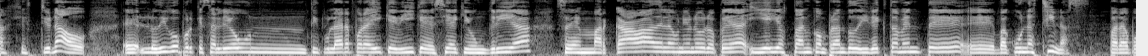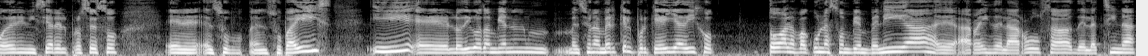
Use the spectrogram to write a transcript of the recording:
ha gestionado. Eh, lo digo porque salió un titular por ahí que vi que decía que Hungría se desmarcaba de la Unión Europea y ellos están comprando directamente eh, vacunas chinas para poder iniciar el proceso en, en, su, en su país. Y eh, lo digo también, menciona Merkel, porque ella dijo todas las vacunas son bienvenidas eh, a raíz de la rusa, de la china,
